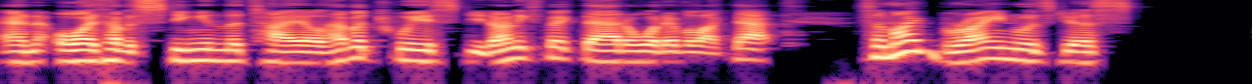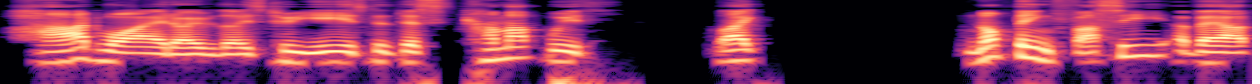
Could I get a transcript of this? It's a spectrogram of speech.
and always have a sting in the tail, have a twist. You don't expect that or whatever like that. So my brain was just hardwired over those two years to just come up with, like, not being fussy about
